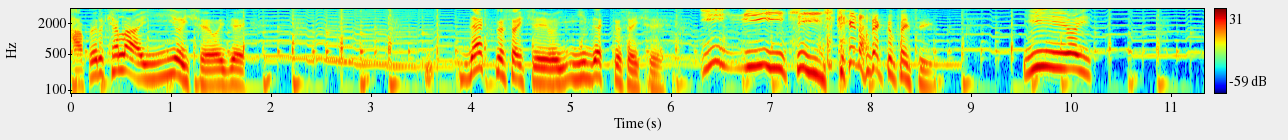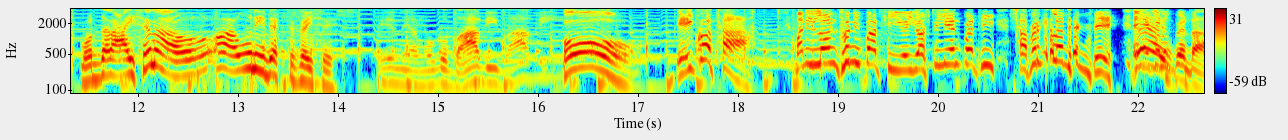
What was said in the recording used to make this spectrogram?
হাফের খেলা ই হইছে ওই যে দেখতে চাইছে ওই ই দেখতে চাইছে। ই ই কি কেডা দেখতে চাইছে? ই ওই মোর আইছে না উনি দেখতে চাইছে। ভাবি ভাবি। ও এই কথা? মানে লন্ঠনি পাঠি ওই অস্ট্রেলিয়ান পাঠি সাপের খেলা দেখবে? বেটা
